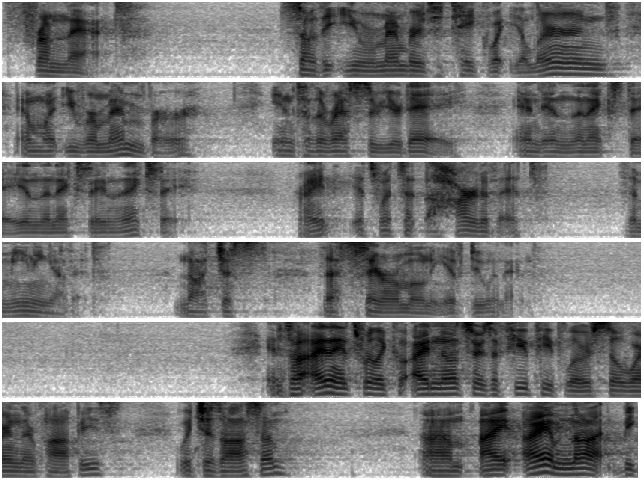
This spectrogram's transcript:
from that so that you remember to take what you learned and what you remember into the rest of your day and in the next day and the next day and the next day, right? It's what's at the heart of it, the meaning of it, not just the ceremony of doing it. And so I think it's really cool. I notice there's a few people who are still wearing their poppies, which is awesome. Um, I, I am not, be,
